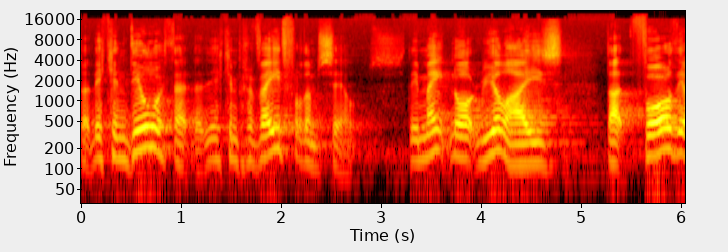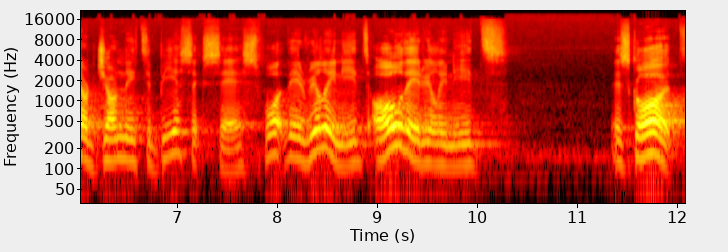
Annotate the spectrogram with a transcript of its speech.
that they can deal with it, that they can provide for themselves. They might not realize that for their journey to be a success, what they really need, all they really need, is God.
